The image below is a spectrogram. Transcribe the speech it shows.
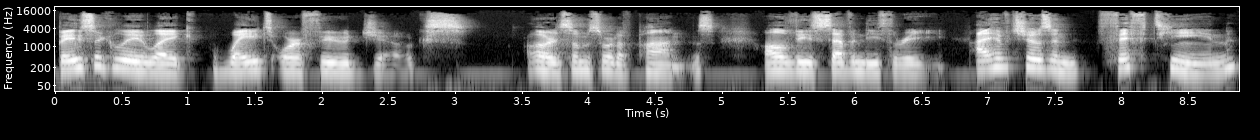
basically like weight or food jokes or some sort of puns. All of these 73. I have chosen 15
